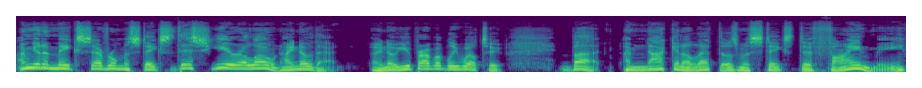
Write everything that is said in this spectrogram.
I'm going to make several mistakes this year alone. I know that. I know you probably will too. But I'm not going to let those mistakes define me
